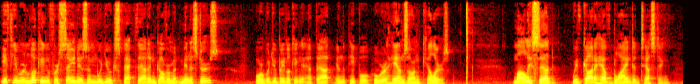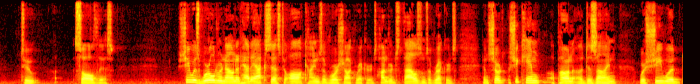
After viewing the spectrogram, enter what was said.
if you were looking for sadism, would you expect that in government ministers? Or would you be looking at that in the people who were hands on killers? Molly said, We've got to have blinded testing to solve this. She was world renowned and had access to all kinds of Rorschach records, hundreds, thousands of records. And so she came upon a design where she would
